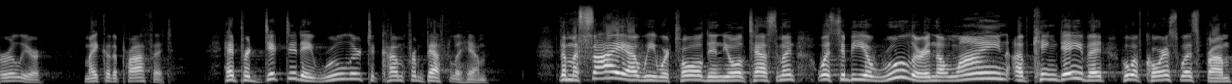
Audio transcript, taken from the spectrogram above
earlier, Micah the prophet had predicted a ruler to come from Bethlehem the Messiah, we were told in the Old Testament, was to be a ruler in the line of King David, who, of course, was from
